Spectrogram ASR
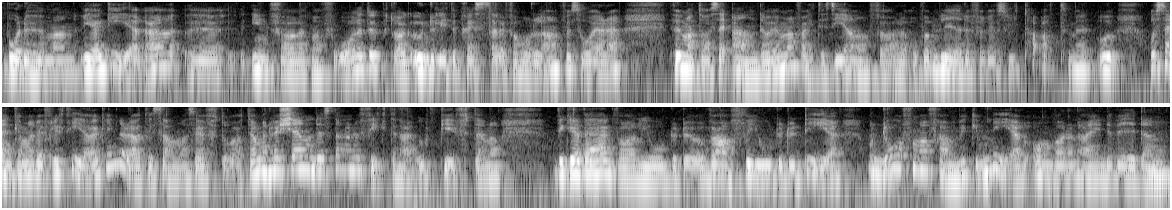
både hur man reagerar eh, inför att man får ett uppdrag under lite pressade förhållanden, för så är det. Hur man tar sig an det och hur man faktiskt genomför det och vad blir det för resultat. Men, och, och sen kan man reflektera kring det där tillsammans efteråt. Ja, men hur kändes det när du fick den här uppgiften? Och vilka vägval gjorde du och varför gjorde du det? Och Mm. då får man fram mycket mer om vad den här individen Mm.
